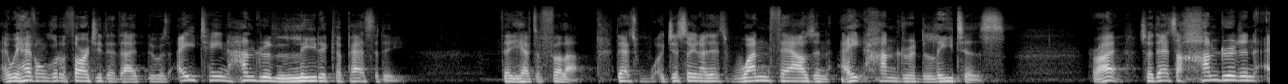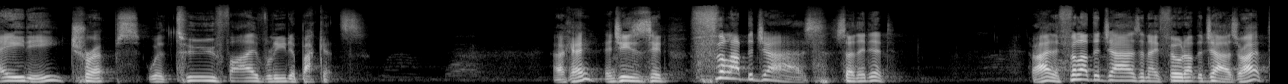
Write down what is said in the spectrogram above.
And we have on good authority that there was 1,800 litre capacity that you have to fill up. That's just so you know, that's 1,800 liters, right? So that's 180 trips with two five liter buckets. Okay? And Jesus said, fill up the jars. So they did. Right? They fill up the jars and they filled up the jars, right?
